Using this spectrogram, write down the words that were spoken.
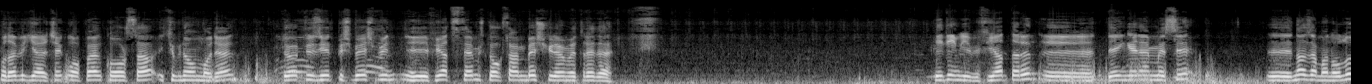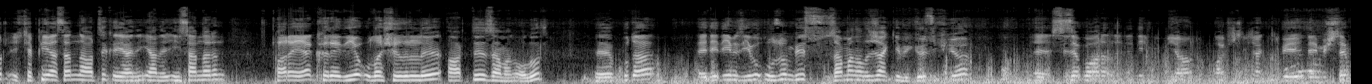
Bu da bir gerçek. Opel Corsa 2010 model 475 bin e, fiyat istenmiş 95 kilometrede. Dediğim gibi fiyatların e, dengelenmesi e, ne zaman olur? İşte piyasanın artık yani yani insanların paraya, krediye ulaşılırlığı arttığı zaman olur. E, bu da e, dediğimiz gibi uzun bir zaman alacak gibi gözüküyor. E, size bu arada dediğim gibi yağmur başlayacak gibi demiştim.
